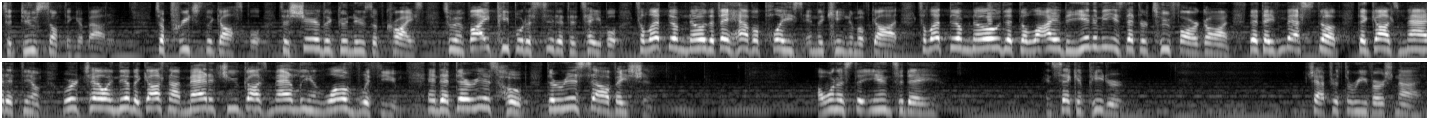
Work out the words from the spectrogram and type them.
to do something about it, to preach the gospel, to share the good news of Christ, to invite people to sit at the table, to let them know that they have a place in the kingdom of God, to let them know that the lie of the enemy is that they're too far gone, that they've messed up, that God's mad at them. We're telling them that God's not mad at you, God's madly in love with you, and that there is hope, there is salvation. I want us to end today in 2 Peter chapter 3 verse 9.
